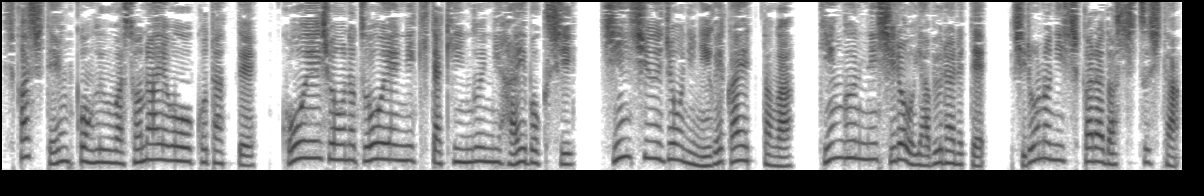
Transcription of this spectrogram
しかし天古軍は備えを怠って、光栄省の増援に来た金軍に敗北し、新州城に逃げ帰ったが、金軍に城を破られて、城の西から脱出した。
